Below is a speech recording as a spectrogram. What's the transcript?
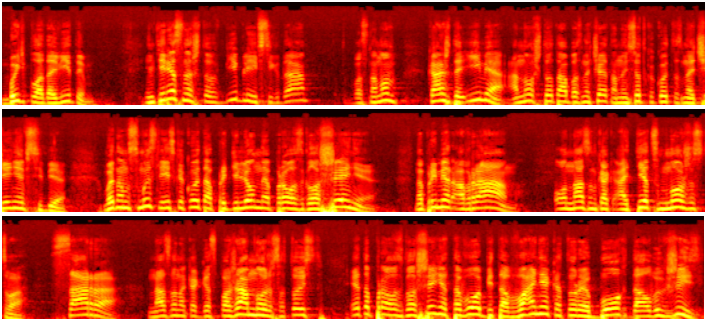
быть плодовитым. Интересно, что в Библии всегда, в основном каждое имя, оно что-то обозначает, оно несет какое-то значение в себе. В этом смысле есть какое-то определенное провозглашение. Например, Авраам, он назван как отец множества. Сара названа как госпожа множества. То есть это провозглашение того обетования, которое Бог дал в их жизнь.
